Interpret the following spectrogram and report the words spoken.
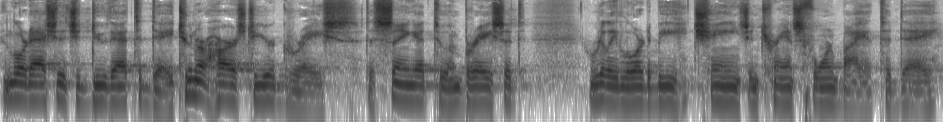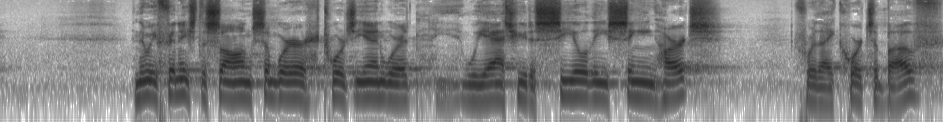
And Lord, I ask you that you do that today. Tune our hearts to your grace, to sing it, to embrace it. Really, Lord, to be changed and transformed by it today. And then we finish the song somewhere towards the end where we ask you to seal these singing hearts for thy courts above.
